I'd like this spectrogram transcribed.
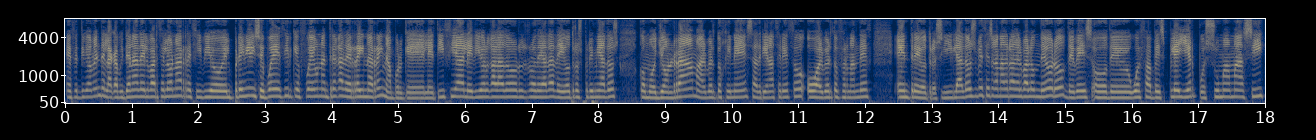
Efectivamente, la capitana del Barcelona recibió el premio y se puede decir que fue una entrega de reina reina, porque Leticia le dio el galador rodeada de otros premiados como John Ram, Alberto Ginés, Adriana Cerezo o Alberto Fernández, entre otros. Y la dos veces ganadora del Balón de Oro, de Best o de UEFA Best Player, pues suma más sí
